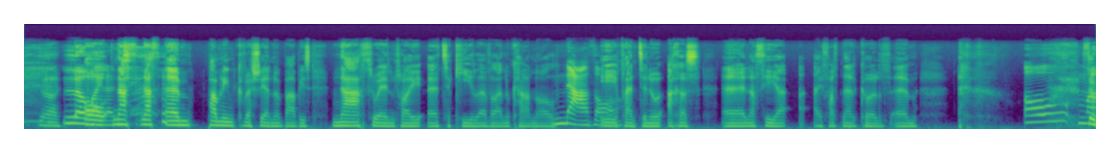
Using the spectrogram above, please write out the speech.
yeah. Low o, Island. Nath, nath, um, pam ni'n cyfresru enw y babis, nath rwy'n rhoi uh, tequila fel enw canol na ddo. i plentyn nhw, achos uh, nath hi a'i phartner cwrdd... Um, Oh my... Thw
